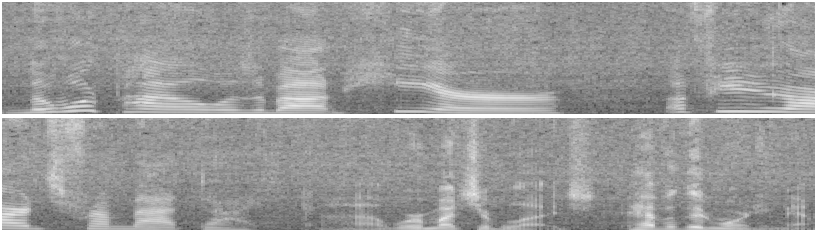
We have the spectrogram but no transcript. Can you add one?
The woodpile was about here, a few yards from that dike. Uh, we're much obliged. Have a good morning, ma'am.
